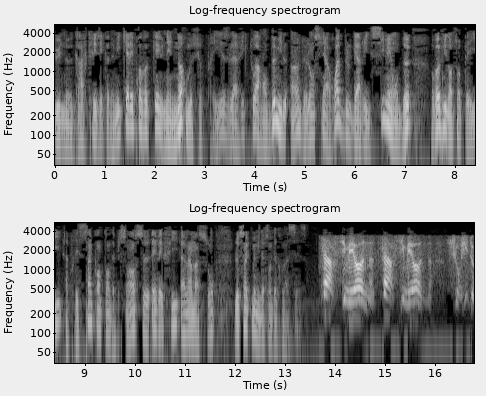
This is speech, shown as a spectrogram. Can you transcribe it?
une grave crise économique qui allait provoquer une énorme surprise, la victoire en 2001 de l'ancien roi de Bulgarie Siméon II, revenu dans son pays après 50 ans d'absence, RFI Alain Masson, le 5 mai 1996. Tsar Siméon, Tsar Siméon, surgit de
